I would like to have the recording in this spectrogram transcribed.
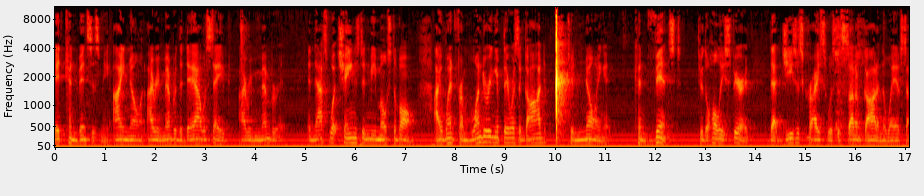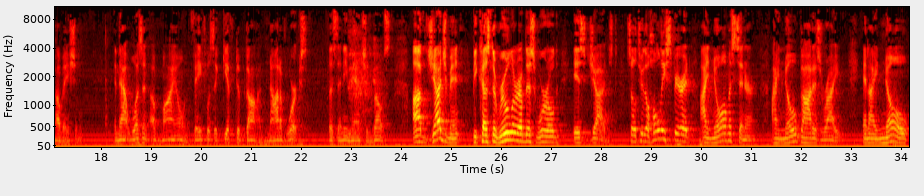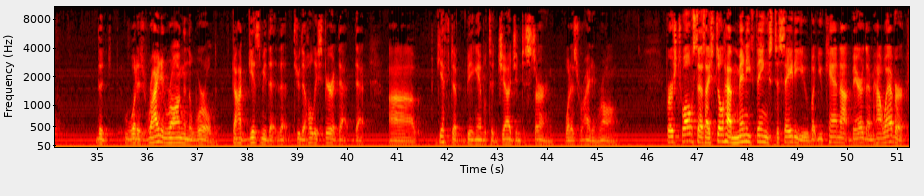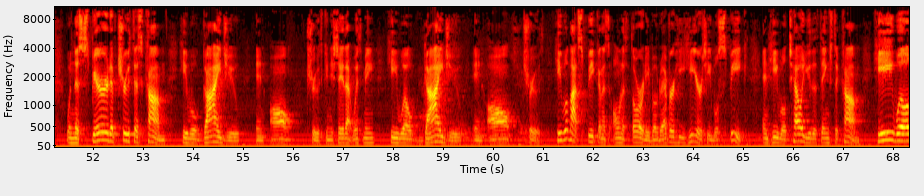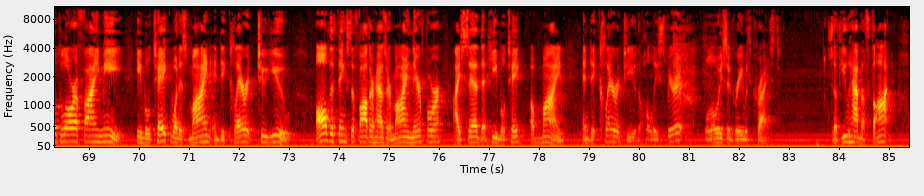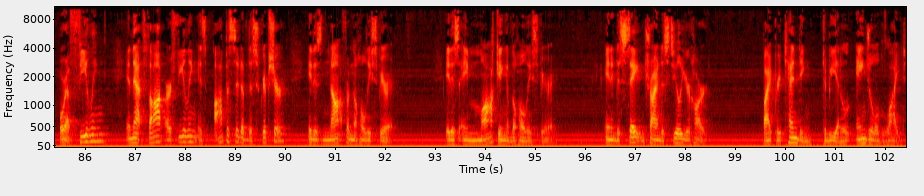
It convinces me. I know it. I remember the day I was saved. I remember it. And that's what changed in me most of all. I went from wondering if there was a God to knowing it, convinced through the Holy Spirit that Jesus Christ was the Son of God in the way of salvation. And that wasn't of my own. Faith was a gift of God, not of works, lest any man should boast. Of judgment, because the ruler of this world is judged. So through the Holy Spirit, I know I'm a sinner. I know God is right. And I know the, what is right and wrong in the world. God gives me the, the through the Holy Spirit that, that, uh, gift of being able to judge and discern what is right and wrong. Verse 12 says, I still have many things to say to you, but you cannot bear them. However, when the Spirit of truth has come, he will guide you in all truth. Can you say that with me? He will guide you in all truth. He will not speak on his own authority, but whatever he hears, he will speak, and he will tell you the things to come. He will glorify me. He will take what is mine and declare it to you. All the things the Father has are mine. Therefore, I said that he will take of mine and declare it to you. The Holy Spirit will always agree with Christ. So if you have a thought or a feeling, and that thought or feeling is opposite of the scripture, it is not from the Holy Spirit. It is a mocking of the Holy Spirit. And it is Satan trying to steal your heart by pretending to be an angel of light.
